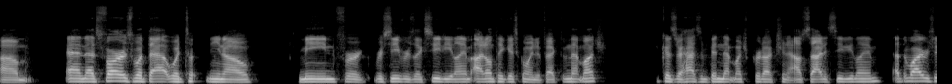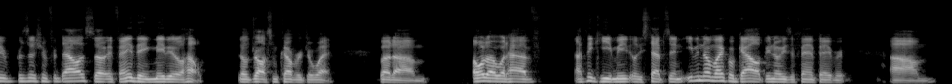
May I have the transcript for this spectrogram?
Um, and as far as what that would, t- you know, mean for receivers like CeeDee Lamb, I don't think it's going to affect them that much because there hasn't been that much production outside of CeeDee Lamb at the wide receiver position for Dallas. So if anything, maybe it'll help. It'll draw some coverage away. But um, Odell would have. I think he immediately steps in, even though Michael Gallup, you know, he's a fan favorite. Um,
